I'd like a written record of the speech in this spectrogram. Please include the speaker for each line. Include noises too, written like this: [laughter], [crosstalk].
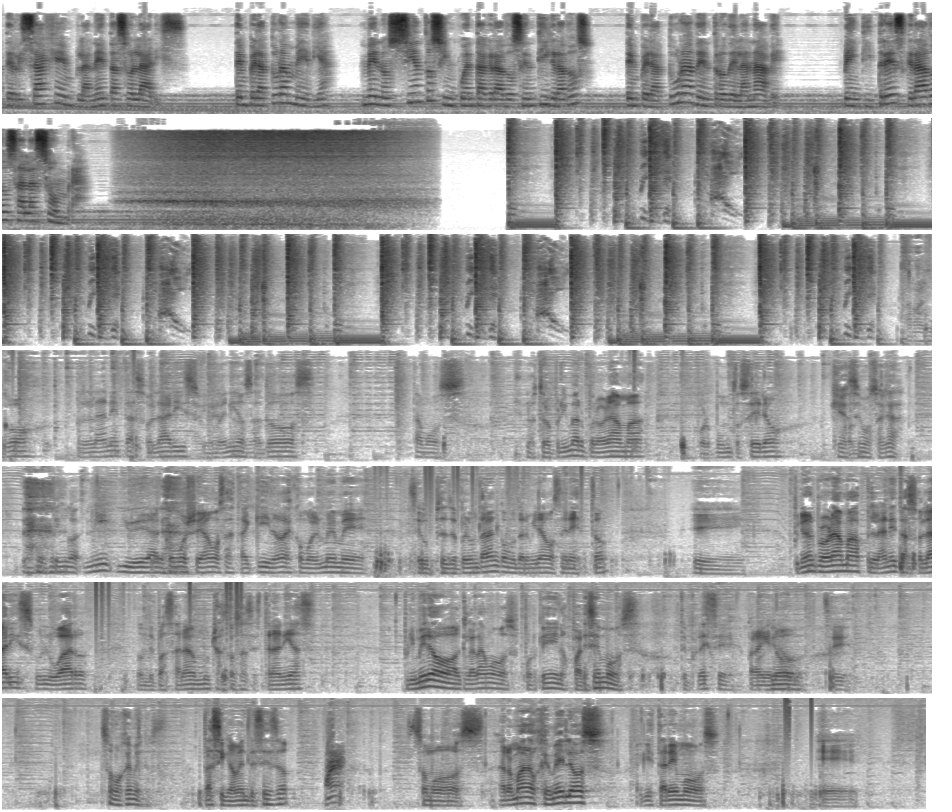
Speaker 1: Aterrizaje en planeta Solaris. Temperatura media, menos 150 grados centígrados. Temperatura dentro de la nave. 23 grados a la sombra.
Speaker 2: Solaris, bienvenidos a todos. Estamos en nuestro primer programa por punto cero.
Speaker 3: ¿Qué hacemos acá?
Speaker 2: No tengo ni idea [laughs] cómo llegamos hasta aquí, ¿no? Es como el meme, se, se preguntarán cómo terminamos en esto. Eh, primer programa, Planeta Solaris, un lugar donde pasarán muchas cosas extrañas. Primero aclaramos por qué nos parecemos, ¿te parece? Para que no...
Speaker 3: Sí.
Speaker 2: Somos gemelos. Básicamente es eso. Somos hermanos gemelos. Aquí estaremos eh,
